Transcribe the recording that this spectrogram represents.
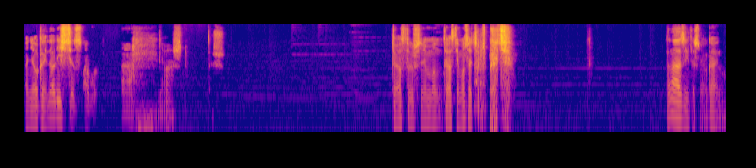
A nie ogarnęliście znowu. Ach, nieważne. Też. Teraz to już nie teraz nie możecie już brać. Ten Azji też nie ogarnął.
